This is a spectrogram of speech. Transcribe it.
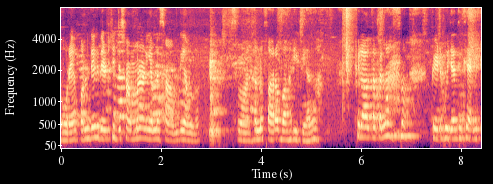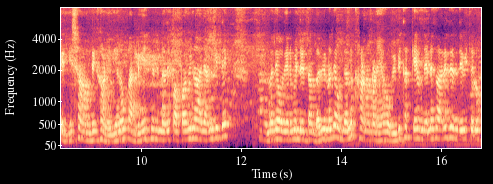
ਹੋ ਰਿਹਾ, ਆਪਾਂ ਨੂੰ ਦੇਖ ਜਿਹੜੀ ਚੀਜ਼ਾਂ ਸਾਂਭਣ ਵਾਲੀਆਂ, ਮੈਂ ਸਾਂਭਦੀ ਆਉਂਗਾ ਸਮਾਨ ਹਨ ਸਾਰਾ ਬਾਹਰ ਹੀ ਪਿਆ ਵਾ। ਫਿਲਹਾਲ ਤਾਂ ਪਹਿਲਾਂ ਪੇਟ ਪੂਜਾ ਦੀ ਤਿਆਰੀ ਕਰੀਏ, ਸ਼ਾਮ ਦੇ ਖਾਣੇ ਦੀ ਨਾ ਉਹ ਕਰ ਲਈਏ, ਫਿਰ ਇਹਨਾਂ ਦੇ ਪਾਪਾ ਵੀ ਨਾ ਆ ਜਾਣ ਕਿਤੇ। ਉਹਨਾਂ ਦੇ ਆਉਂਦੇ ਨੇ ਮੈਨੂੰ ਇਦਾਂ ਹੁੰਦਾ ਵੀ ਉਹਨਾਂ ਦੇ ਆਉਂਦਿਆਂ ਨਾ ਖਾਣਾ ਬਣਿਆ ਹੋਵੇ, ਵੀ ਥੱਕੇ ਹੁੰਦੇ ਨੇ ਸਾਰੇ ਦਿਨ ਦੇ ਵੀ ਚਲੋ,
